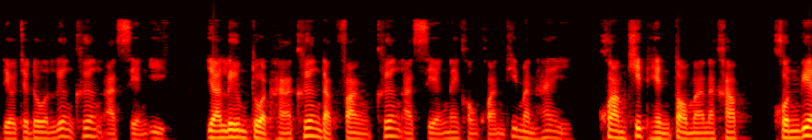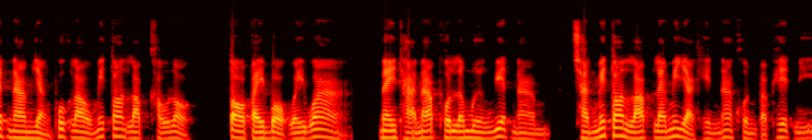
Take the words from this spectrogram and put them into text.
เดี๋ยวจะโดนเรื่องเครื่องอัดเสียงอีก อย่าลืมตรวจหาเครื่องดักฟังเครื่องอัดเสียงในของขวัญที่มันให้ ความคิดเห็นต่อมานะครับ คนเวียดนามอย่างพวกเราไม่ต้อนรับเขาหรอก ต่อไปบอกไว้ว่า ในฐานะพลเมืองเวียดนาม ฉันไม่ต้อนรับและไม่อยากเห็นหน้าคนประเภทนี้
